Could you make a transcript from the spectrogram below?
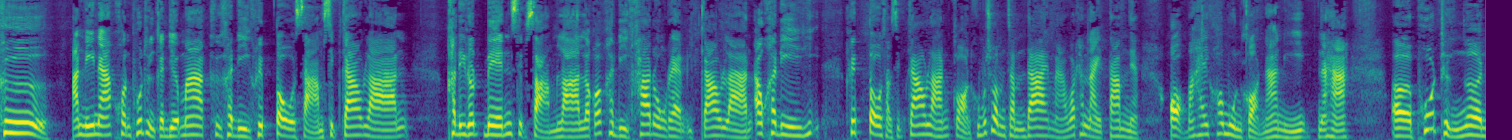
คืออันนี้นะคนพูดถึงกันเยอะมากคือคดีคริปโต 39 ล้าน คดีรถเบนซ์13 ล้าน แล้วก็คดีค่าโรงแรมอีก 9 ล้าน เอาคดีคริปโต 39 ล้านก่อน คุณผู้ชมจำได้ไหมว่าทนายตั้มเนี่ยออกมาให้ข้อมูลก่อนหน้านี้นะคะเอ่อพูดถึงเงิน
